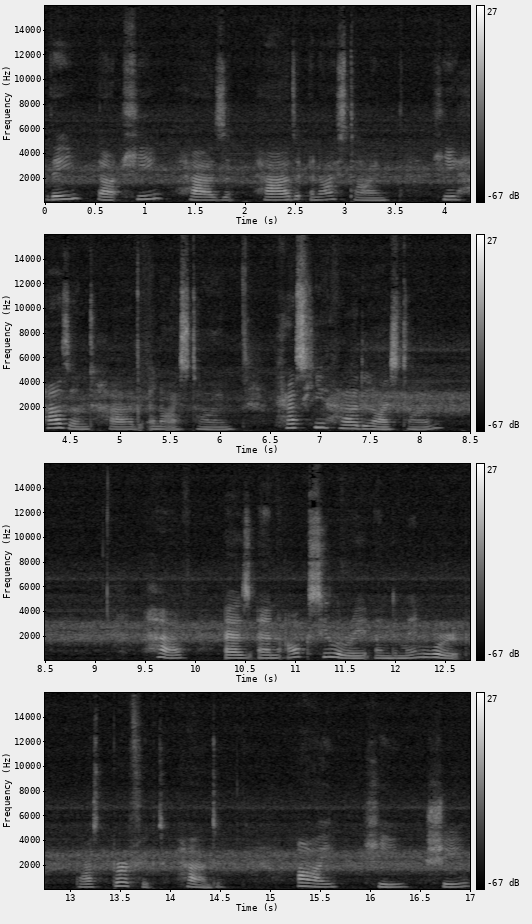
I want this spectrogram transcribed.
They, uh, he has had a nice time. He hasn't had a nice time. Has he had a nice time? Have as an auxiliary and main verb, past perfect, had. I, he, she,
